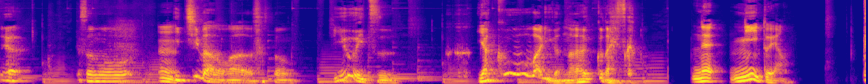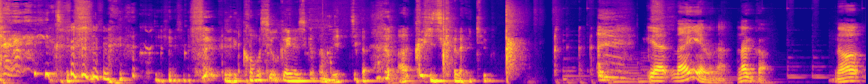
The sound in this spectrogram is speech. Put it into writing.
いや、その、うん。一番は、その、唯一、役割がなくないですか？ね、ニートやん。この紹介の仕方めっちゃ悪意しかないけど。いや、なんやろな。なんか、な、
